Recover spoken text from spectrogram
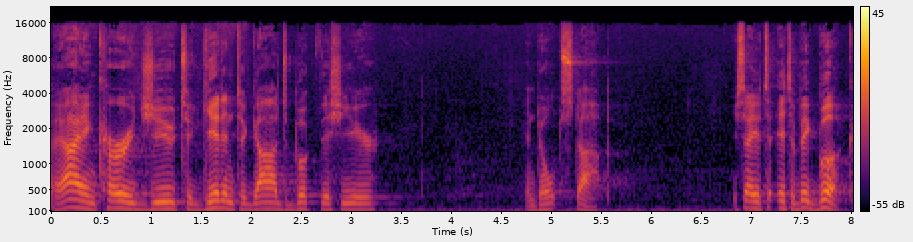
May I encourage you to get into God's book this year and don't stop. You say it's a, it's a big book.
